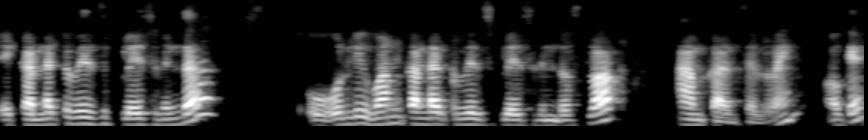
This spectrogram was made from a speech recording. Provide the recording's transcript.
a conductor is placed in the only one conductor is placed in the slot I'm considering okay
